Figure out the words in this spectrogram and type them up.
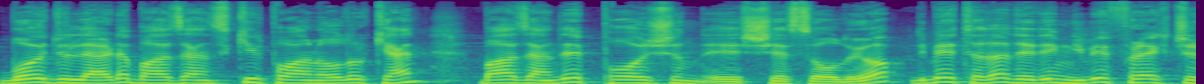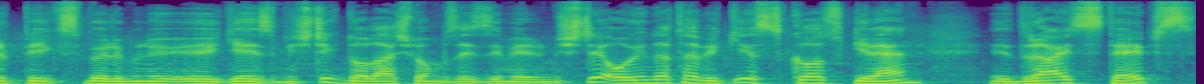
Bu ödüllerde bazen skill puanı olurken bazen de potion e, şişesi oluyor. Beta'da dediğim gibi Fracture Peaks bölümünü e, gezmiştik. Dolaşmamıza izin verilmişti. Oyunda tabii ki Skotglen, e, Dry Steppes,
